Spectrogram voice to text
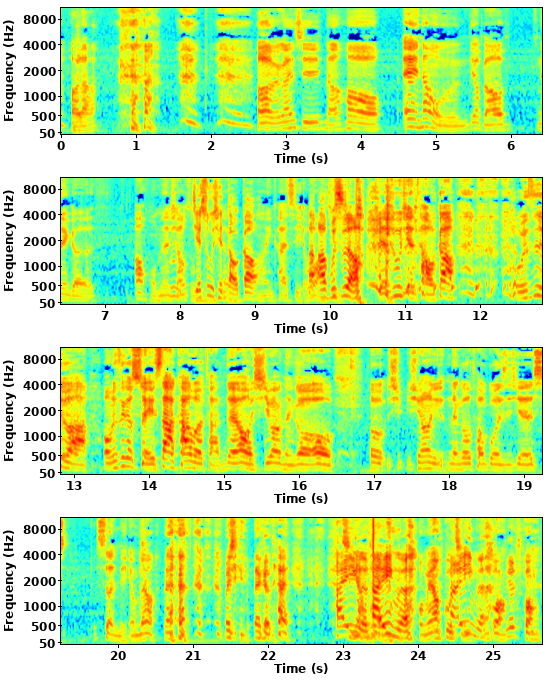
好了，好，没关系。然后，哎、欸，那我们要不要那个？哦，我们的小组、嗯、结束前祷告。然后一开始也啊，啊，不是哦，结束前祷告，不是吧？我们这个水煞 cover 团队哦，希望能够哦哦希希望能够透过这些圣灵有没有？那不行，那个太。太硬了，太硬了！我们要顾及广广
